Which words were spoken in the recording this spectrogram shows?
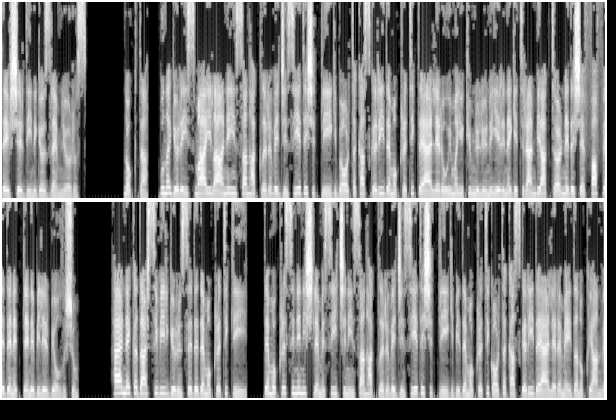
devşirdiğini gözlemliyoruz. Nokta. Buna göre İsmail Ağa ne insan hakları ve cinsiyet eşitliği gibi ortak asgari demokratik değerlere uyma yükümlülüğünü yerine getiren bir aktör ne de şeffaf ve denetlenebilir bir oluşum. Her ne kadar sivil görünse de demokratik değil. Demokrasinin işlemesi için insan hakları ve cinsiyet eşitliği gibi demokratik ortak asgari değerlere meydan okuyan ve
